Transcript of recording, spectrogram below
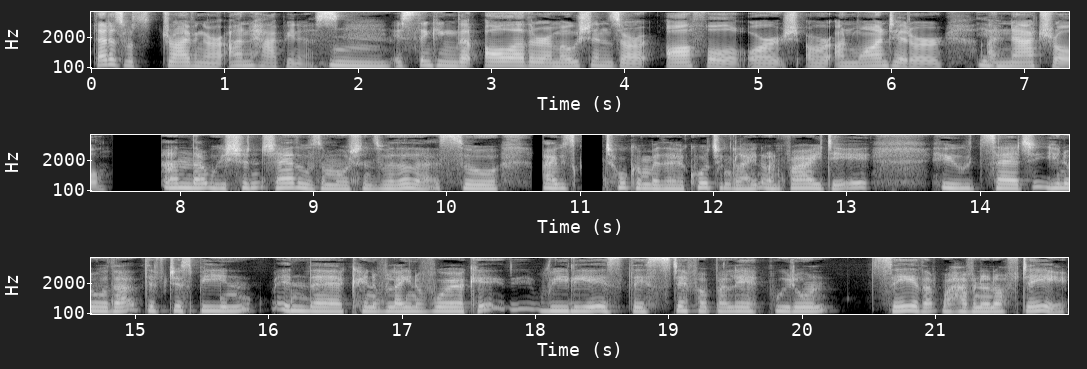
that is what's driving our unhappiness mm. is thinking that all other emotions are awful or or unwanted or yeah. unnatural and that we shouldn't share those emotions with others. So I was talking with a coaching client on Friday who said, you know, that they've just been in their kind of line of work. It really is this stiff upper lip. We don't say that we're having an off day.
